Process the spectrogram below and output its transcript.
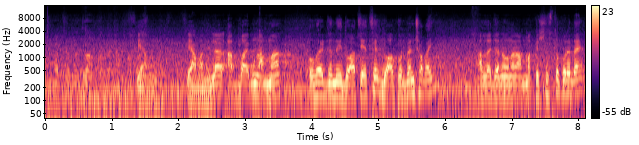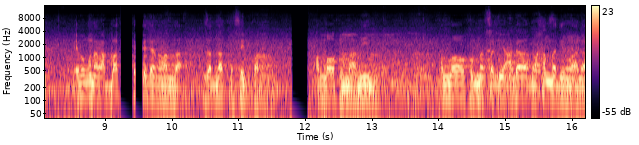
আমার জন্য দোয়া করবেন আম্মা। ফিয়ামান ফিয়ামানিল্লাহ আব্বা এবং আম্মা উভয়ের জন্যই দোয়া চেয়েছে দোয়া করবেন সবাই আল্লাহ যেন ওনার আম্মাকে সুস্থ করে দেয় এবং ওনার আব্বাকে যেন আল্লাহ জান্নাত নসিব করেন আল্লাহ আমিন اللهم صل على محمد وعلى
